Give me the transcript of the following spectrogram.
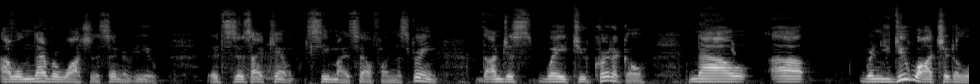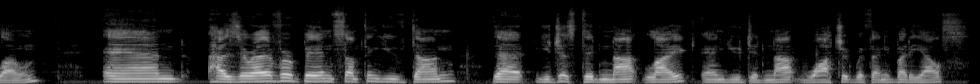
I will never watch this interview. It's just I can't see myself on the screen. I'm just way too critical. Now, uh, when you do watch it alone, and has there ever been something you've done that you just did not like and you did not watch it with anybody else?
